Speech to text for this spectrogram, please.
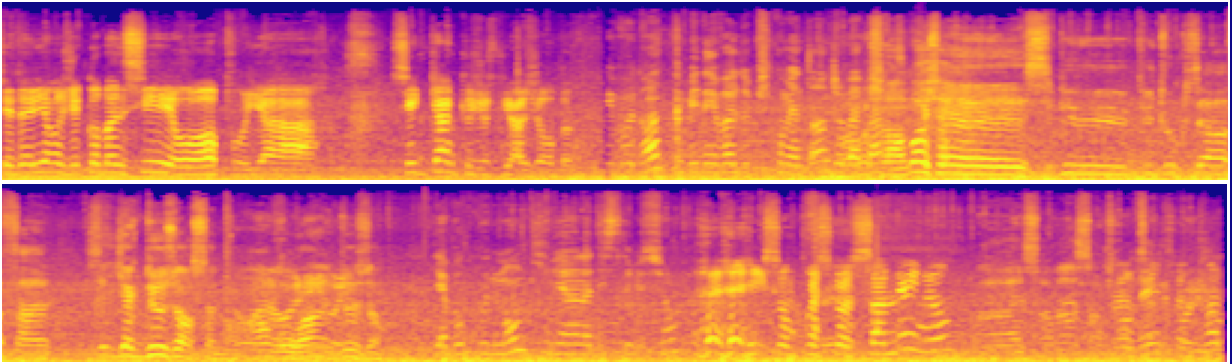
C'est-à-dire j'ai commencé hop, il y a 5 ans que je suis à Job. Et Baudouin, t'es bénévole depuis combien de temps, Job ça, moi, c'est plus, plus tôt que ça. Enfin, c'est il y a que deux ans seulement. Ah, oui, hein, oui. deux ans. Il y a beaucoup de monde qui vient à la distribution. Ils sont presque 120, non Ouais, 120, 130, 120, ça dépend. 130.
